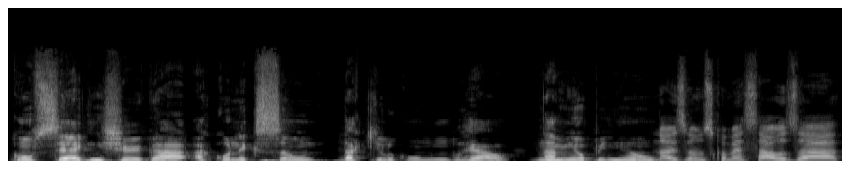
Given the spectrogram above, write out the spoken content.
consegue enxergar a conexão daquilo com o mundo real na minha opinião. Nós vamos começar a usar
